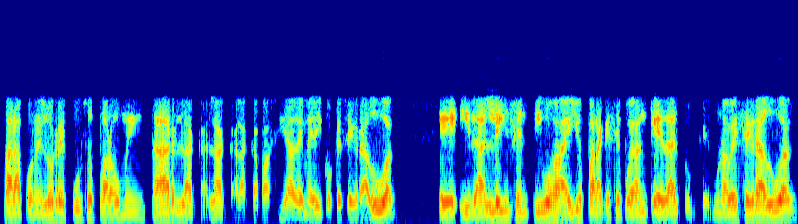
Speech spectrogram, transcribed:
para poner los recursos para aumentar la, la, la capacidad de médicos que se gradúan eh, y darle incentivos a ellos para que se puedan quedar, porque una vez se gradúan,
